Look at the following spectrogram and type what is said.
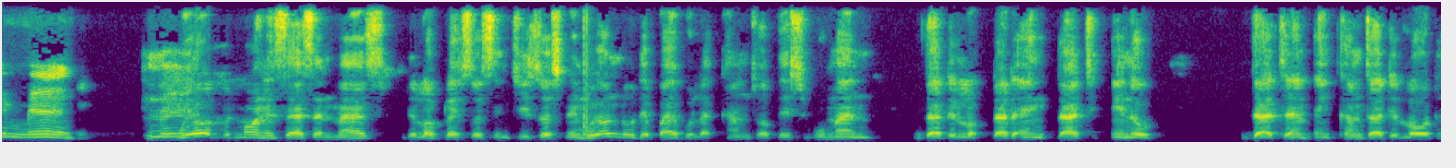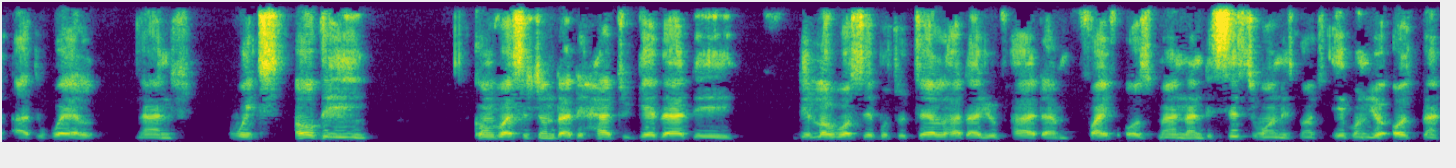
Amen. Amen. We all good morning, sirs and mars. The Lord bless us in Jesus' name. We all know the Bible account of this woman that the that that you know that um, encountered the Lord at well, and with all the conversation that they had together, the the Lord was able to tell her that you've had um, five husbands, and the sixth one is not even your husband.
